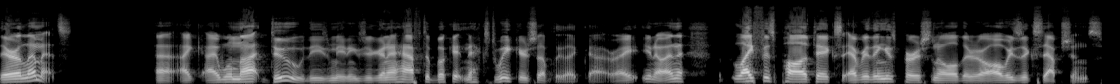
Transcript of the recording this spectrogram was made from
there are limits uh, I, I will not do these meetings. You're going to have to book it next week or something like that, right? You know, and the, life is politics. Everything is personal. There are always exceptions,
